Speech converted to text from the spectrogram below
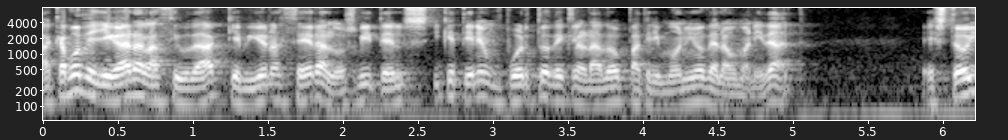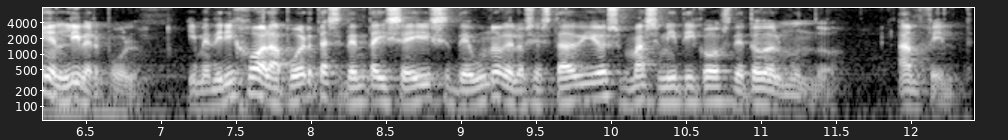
Acabo de llegar a la ciudad que vio nacer a los Beatles y que tiene un puerto declarado Patrimonio de la Humanidad. Estoy en Liverpool y me dirijo a la puerta 76 de uno de los estadios más míticos de todo el mundo, Anfield,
